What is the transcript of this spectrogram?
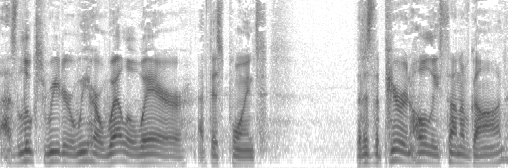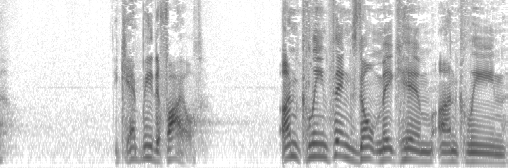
as Luke's reader, we are well aware at this point that as the pure and holy Son of God, he can't be defiled. Unclean things don't make him unclean.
